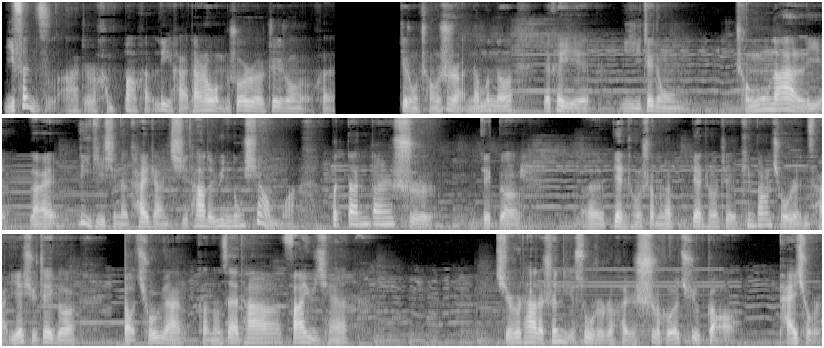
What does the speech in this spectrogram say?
一份子啊，就是很棒很厉害。当然，我们说是这种很这种城市，能不能也可以以这种成功的案例来立体性的开展其他的运动项目啊？不单单是这个呃变成什么了，变成这个乒乓球人才，也许这个小球员可能在他发育前。其实他的身体素质是很适合去搞排球的，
